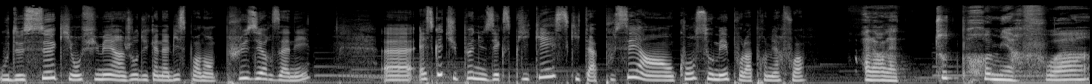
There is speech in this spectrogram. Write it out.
ou de ceux qui ont fumé un jour du cannabis pendant plusieurs années. Euh, Est-ce que tu peux nous expliquer ce qui t'a poussé à en consommer pour la première fois? Alors la toute première fois,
